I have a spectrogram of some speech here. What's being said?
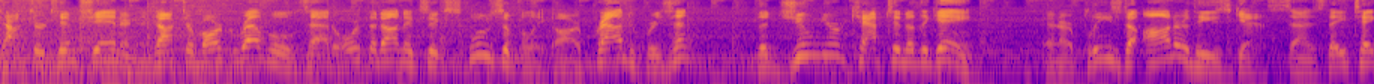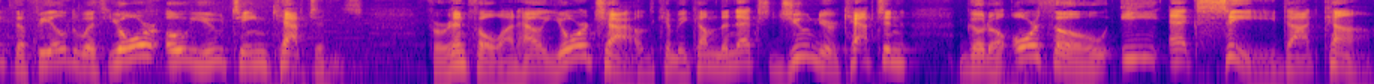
Dr. Tim Shannon and Dr. Mark Revels at Orthodontics exclusively are proud to present the junior captain of the game and are pleased to honor these guests as they take the field with your OU team captains. For info on how your child can become the next junior captain, go to orthoexc.com.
